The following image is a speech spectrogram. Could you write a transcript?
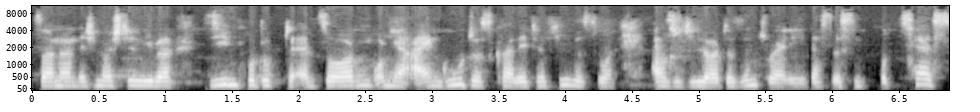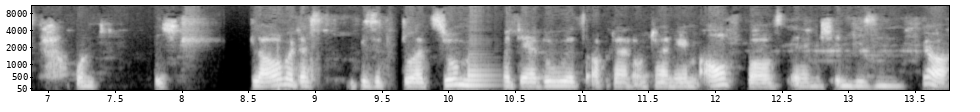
sondern ich möchte lieber sieben Produkte entsorgen und mir ein gutes, qualitatives holen. Also die Leute sind ready. Das ist ein Prozess und ich glaube, dass die Situation, mit der du jetzt auch dein Unternehmen aufbaust, nämlich in diesem, ja,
